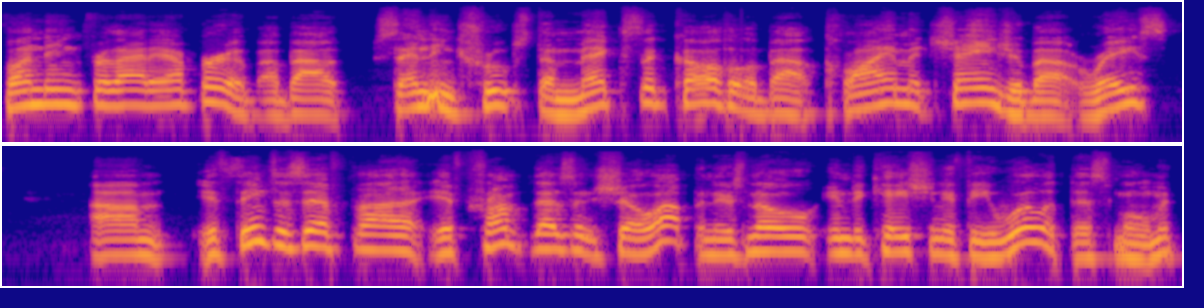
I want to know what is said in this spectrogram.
funding for that effort, about sending troops to Mexico, about climate change, about race. Um, it seems as if uh, if Trump doesn't show up, and there's no indication if he will at this moment,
